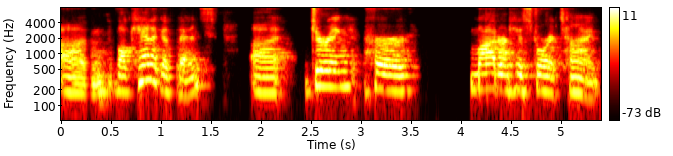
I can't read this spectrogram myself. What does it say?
um, volcanic events uh, during her modern historic time.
